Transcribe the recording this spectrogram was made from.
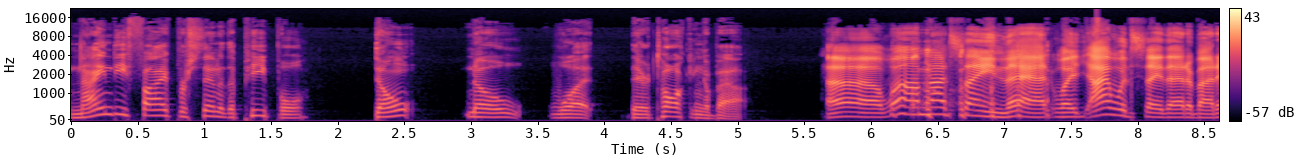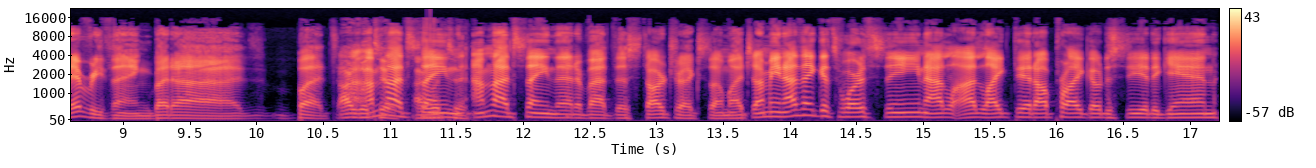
95% of the people don't know what they're talking about. Uh, well, I'm not saying that. Well, I would say that about everything, but uh, but I am not saying. I'm not saying that about this Star Trek so much. I mean, I think it's worth seeing. I I liked it. I'll probably go to see it again,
